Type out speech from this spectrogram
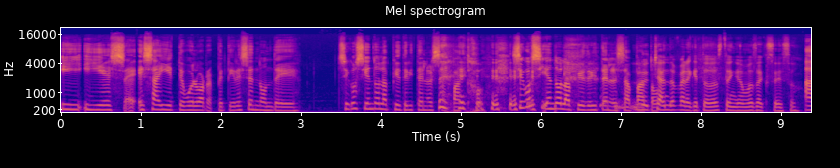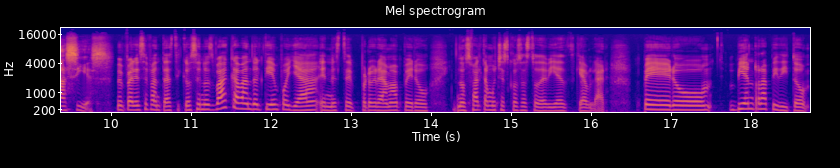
y, y es, es ahí, te vuelvo a repetir, es en donde sigo siendo la piedrita en el zapato. sigo siendo la piedrita en el zapato. Luchando para que todos tengamos acceso. Así es. Me parece fantástico. Se nos va acabando el tiempo ya en este programa, pero nos faltan muchas cosas todavía que hablar. Pero bien rapidito,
